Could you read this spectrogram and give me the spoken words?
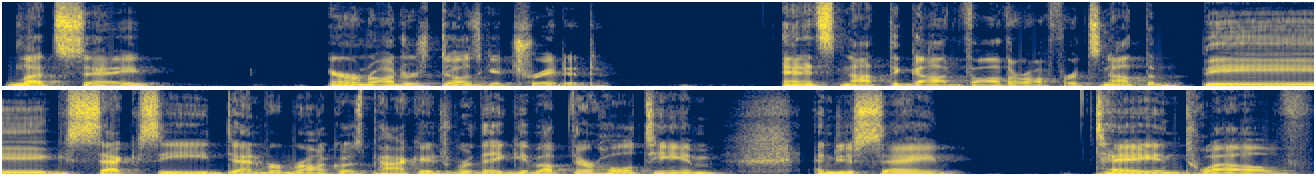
Let's say Aaron Rodgers does get traded and it's not the Godfather offer. It's not the big, sexy Denver Broncos package where they give up their whole team and just say, Tay and 12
